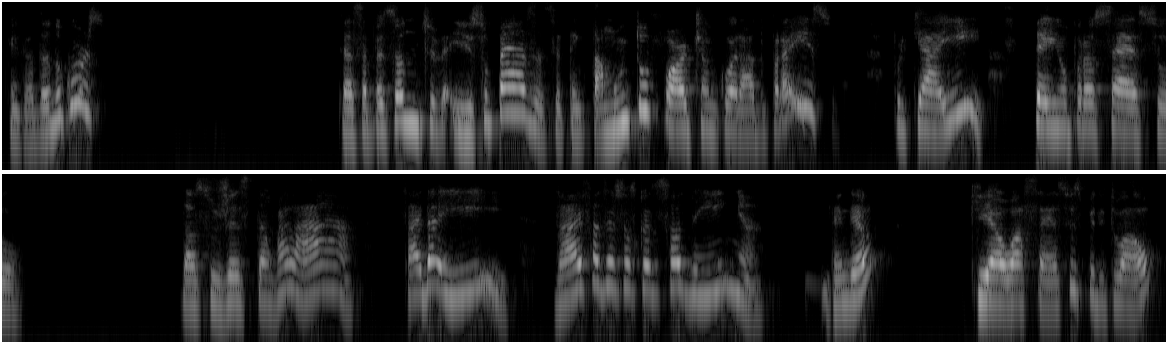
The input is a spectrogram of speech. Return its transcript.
Quem está dando curso. Se essa pessoa não tiver. Isso pesa, você tem que estar tá muito forte, ancorado para isso. Porque aí tem o processo da sugestão, vai lá, sai daí, vai fazer suas coisas sozinha. Entendeu? Que é o acesso espiritual,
